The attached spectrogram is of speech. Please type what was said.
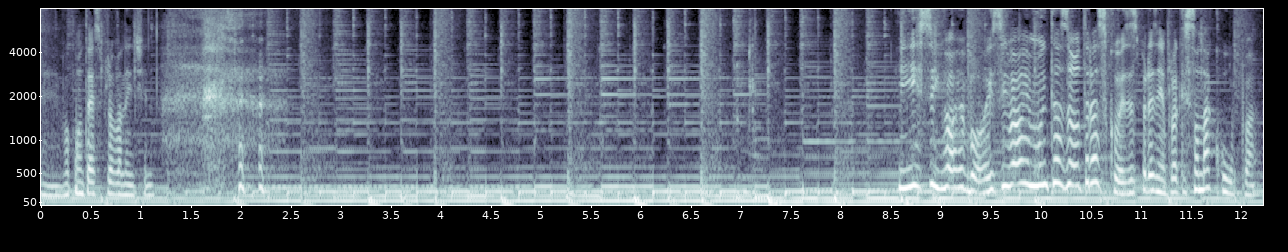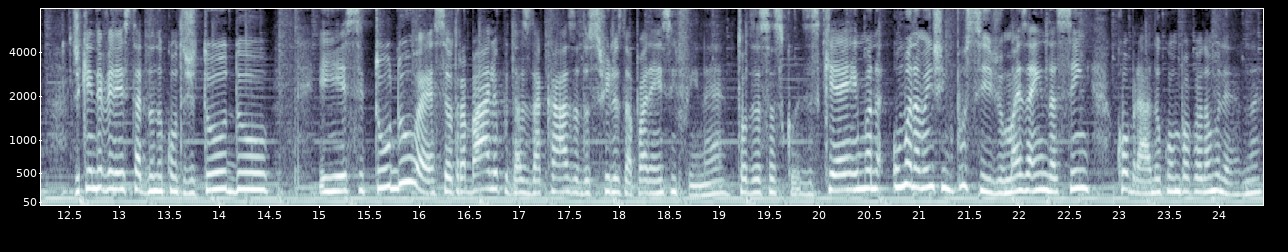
É, vou contar isso pra Valentina. E isso envolve, bom, isso envolve muitas outras coisas. Por exemplo, a questão da culpa. De quem deveria estar dando conta de tudo. E esse tudo é seu trabalho, cuidar da casa, dos filhos, da aparência, enfim, né? Todas essas coisas. Que é humanamente impossível, mas ainda assim cobrado como papel da mulher, né?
